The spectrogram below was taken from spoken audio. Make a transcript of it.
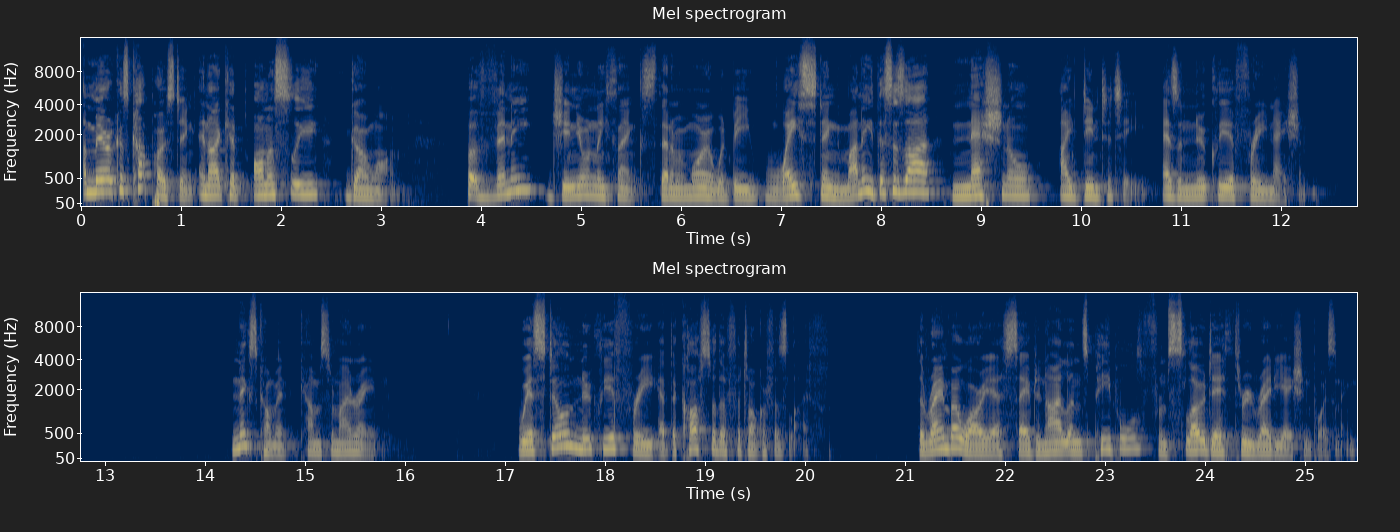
America's Cup posting, and I could honestly go on. But Vinny genuinely thinks that a memorial would be wasting money. This is our national identity as a nuclear free nation. Next comment comes from Irene. We're still nuclear free at the cost of the photographer's life. The Rainbow Warrior saved an island's people from slow death through radiation poisoning.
